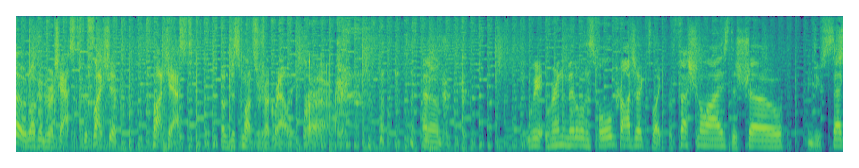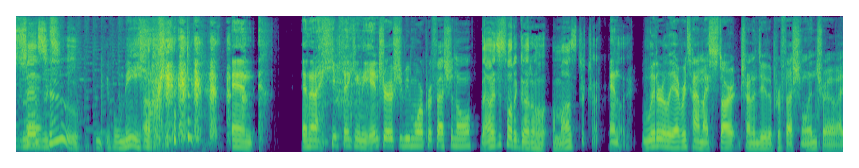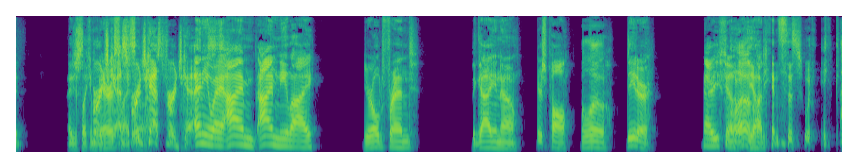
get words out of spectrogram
Hello and welcome to Vergecast, the flagship podcast of this monster truck rally. I don't. We're, we're in the middle of this whole project to like professionalize the show and do segments. Says who? Well, me. Okay. And and then I keep thinking the intro should be more professional. I just want to go to a monster truck. And literally every time I start trying to do the professional intro, I I just like embarrass Vergecast, myself. Vergecast, Vergecast. Anyway, I'm I'm Nilay, your old friend, the guy you know. Here's Paul. Hello. Dieter, how are you feeling about the audience this week?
